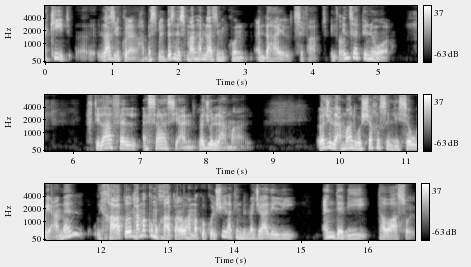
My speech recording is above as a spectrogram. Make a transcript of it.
أكيد آه، لازم يكون بس بال businessman هم لازم يكون عنده هاي الصفات. ال entrepreneur اختلاف الاساسي عن رجل الأعمال. رجل الأعمال هو الشخص اللي يسوي عمل ويخاطر هم اكو مخاطرة وهم اكو كل شيء لكن بالمجال اللي عنده بيه تواصل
